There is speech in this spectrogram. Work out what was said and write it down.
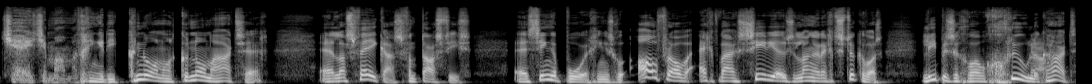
Jeetje man, wat gingen die kanonnen, kanonnen hard zeg. Eh, Las Vegas, fantastisch. Eh, Singapore gingen ze goed. Overal echt waar serieuze lange rechte stukken was, liepen ze gewoon gruwelijk Ja. hard.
